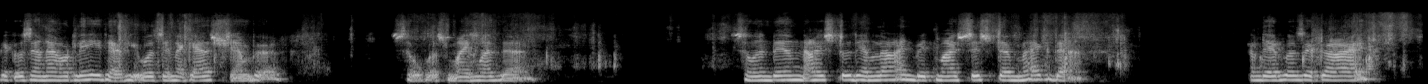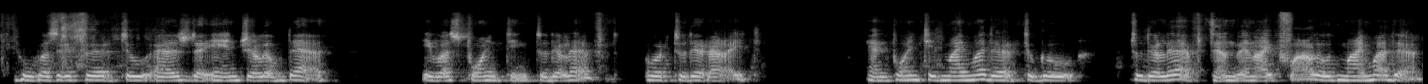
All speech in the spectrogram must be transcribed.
Because an hour later, he was in a gas chamber. So was my mother. So, and then I stood in line with my sister Magda. And there was a guy who was referred to as the angel of death. He was pointing to the left or to the right and pointed my mother to go to the left. And when I followed my mother,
